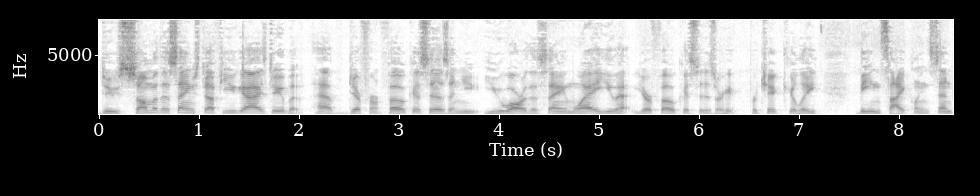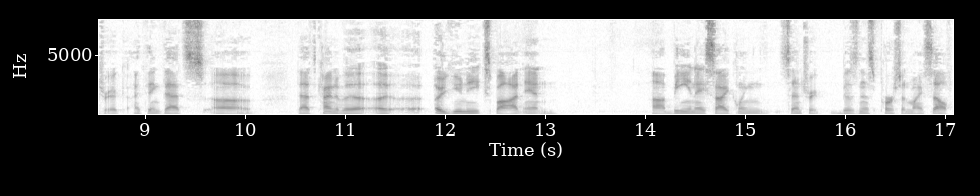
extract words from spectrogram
do some of the same stuff you guys do, but have different focuses. And you, you are the same way. You ha- your focuses are particularly being cycling centric. I think that's uh, that's kind of a, a, a unique spot and uh, being a cycling centric business person myself,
